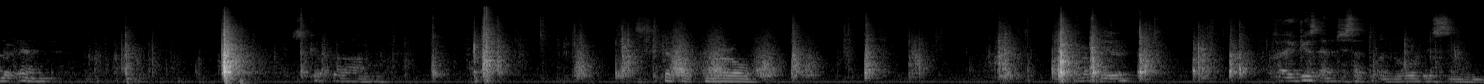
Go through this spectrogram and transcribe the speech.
other end. It's got um it's got a narrow part here. I guess I just have to unroll this and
